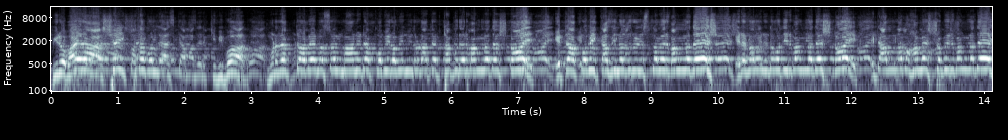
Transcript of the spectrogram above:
প্রিয় ভাইরা সেই কথা বললে আজকে আমাদের কি বিপদ? মনে রাখতে হবে, মুসলমান, এটা কবি রবীন্দ্রনাথের ঠাকুরের বাংলাদেশ নয়। এটা কবি কাজী নজরুল ইসলামের বাংলাদেশ। এটা নরেন্দ্র মোদীর বাংলাদেশ নয়। এটা আল্লাহ মোহাম্মদ শফির বাংলাদেশ।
